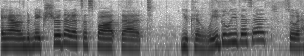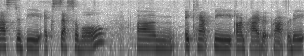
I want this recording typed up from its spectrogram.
And make sure that it's a spot that you can legally visit, so it has to be accessible. Um, it can't be on private property,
